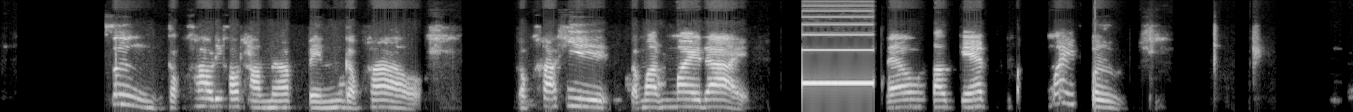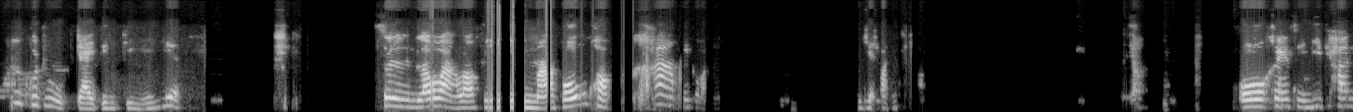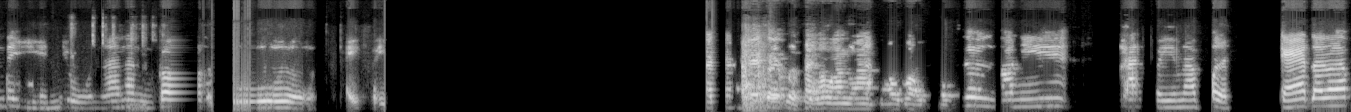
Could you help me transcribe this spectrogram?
ซึ่งกับข้าวที่เขาทำนะครับเป็นกับข้าว กับข้าวที่สามารถไหม้ได้ แล้วเตาแก๊สไม่เปิดกูถูกใจจริงๆไอ้เหี้ยซึ่งระหว่างรอฟิล์มมาผมขอข้ามไปก่อนเหยียดมัน โอเคสิ่งที่ท่านได้เห็นอยู่นะนั่นก็คือไอ้ฟิล์มไม่เคยเปิดไฟระวังเราเบาซึ่งตอนนี้ท่านฟิล์มนะ เปิดแก๊สแล้วนะครับ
